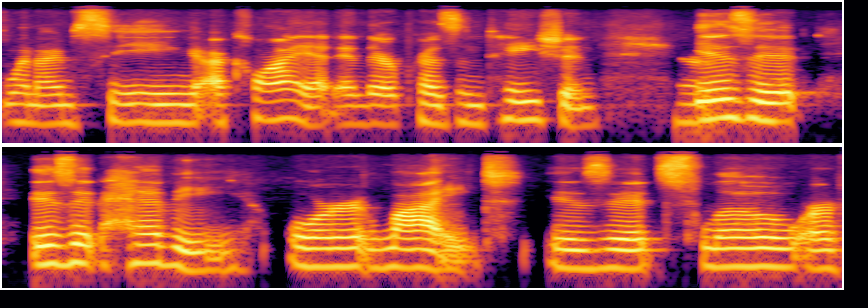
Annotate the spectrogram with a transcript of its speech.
when I'm seeing a client and their presentation, yeah. is it is it heavy or light? Is it slow or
